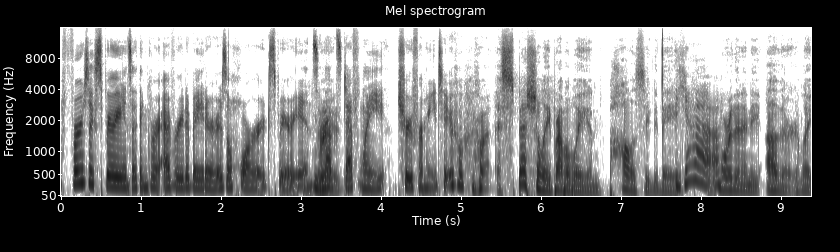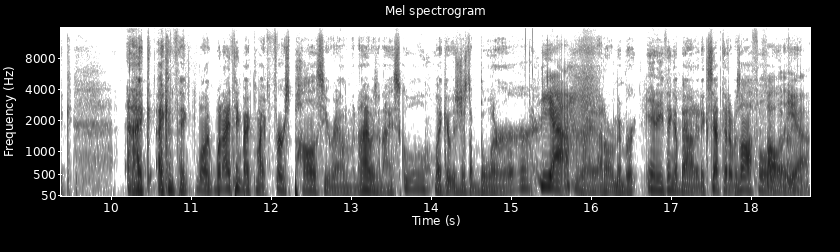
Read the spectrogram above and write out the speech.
first experience, I think, for every debater is a horror experience. And Right. that's definitely true for me too. especially probably in policy debate Yeah. more than any other like and I, I can think well when i think back to my first policy round when i was in high school like it was just a blur yeah. right i don't remember anything about it except that it was awful Oh, and I yeah.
